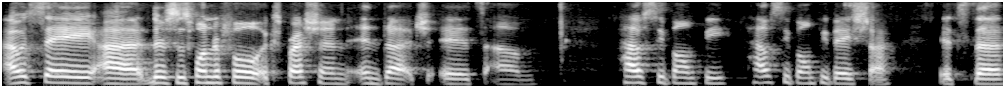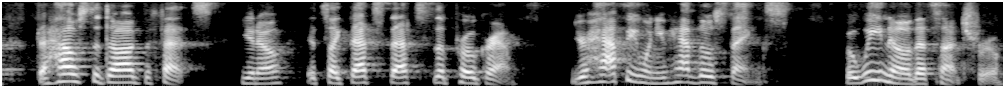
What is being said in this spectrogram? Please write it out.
I would say uh, there's this wonderful expression in Dutch. It's um, housey bumpy, housey bumpy besha. It's the the house, the dog, the fence you know it's like that's that's the program you're happy when you have those things but we know that's not true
